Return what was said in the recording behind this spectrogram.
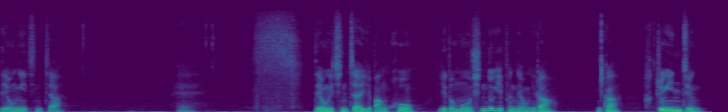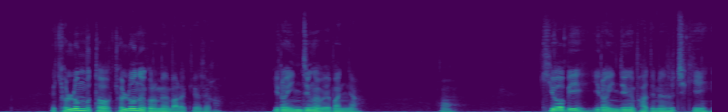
내용이 진짜, 예, 내용이 진짜 이게 많고 이게 너무 심도 깊은 내용이라, 그러니까 학종 인증, 결론부터 결론을 그러면 말할게요 제가 이런 인증을 왜 받냐 어 기업이 이런 인증을 받으면 솔직히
